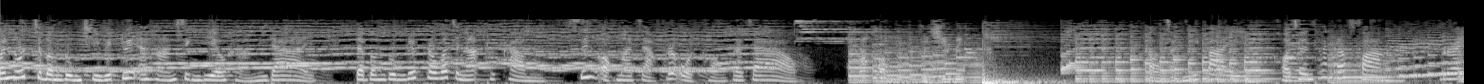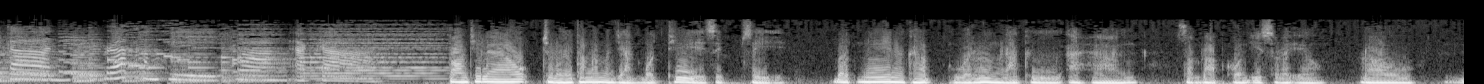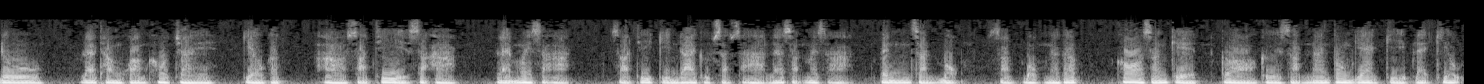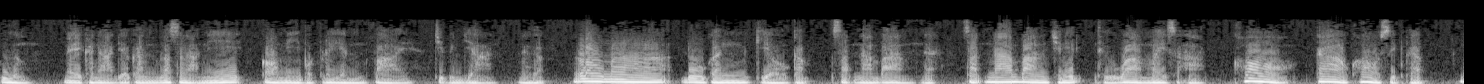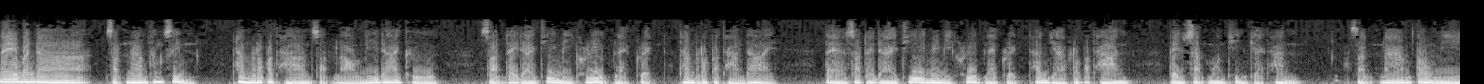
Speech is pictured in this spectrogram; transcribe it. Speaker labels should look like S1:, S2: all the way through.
S1: มนุษย์จะบำรุงชีวิตด้วยอาหารสิ่งเดียวหาไม่ได้ แต่บำรุงด้วยพระวจนะทุกคำซึ่งออกมาจากพระโอษฐ์ของพระเจ้า
S2: พระคำคือชีวิต
S1: ต่อจากนี้ไป ขอเชิญท่านรับฟัง รายการ พระคำพีทางอากาศ
S3: ตอนที่แล้วเฉลยธรรมบัญญัติบทที่ 14 บทนี้นะครับ หัวเรื่องหลักคืออาหารสำหรับคนอิสราเอล เราดู และทำความเข้าใจเกี่ยวกับสัตว์ที่สะอาดและไม่สะอาด สัตว์ที่กินได้คือสัตว์สะอาดและสัตว์ไม่สะอาด เป็นสัตว์บก สัตว์บกนะครับ ข้อสังเกตก็คือสัตว์นั้นต้องแยกกีบและเคี้ยวเอื้อง ในขณะเดียวกันลักษณะนี้ก็มีบทเรียนฝ่ายจิตวิญญาณนะครับ เรามาดูกันเกี่ยวกับสัตว์น้ำบ้างนะสัตว์น้ำบางชนิดถือว่าไม่สะอาด ข้อ 9 ข้อ 10 ครับ ในบรรดา สัตว์น้ำทั้งสิ้น ท่านรับประทานสัตว์เหล่านี้ได้คือ สัตว์ใด ๆ ที่มีครีบและเกร็ดท่านรับประทานได้ แต่สัตว์ใด ๆ ที่ไม่มีครีบและเกร็ดท่านอย่ารับประทาน เป็นสัตว์มลทินแก่ท่าน สัตว์น้ำต้องมี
